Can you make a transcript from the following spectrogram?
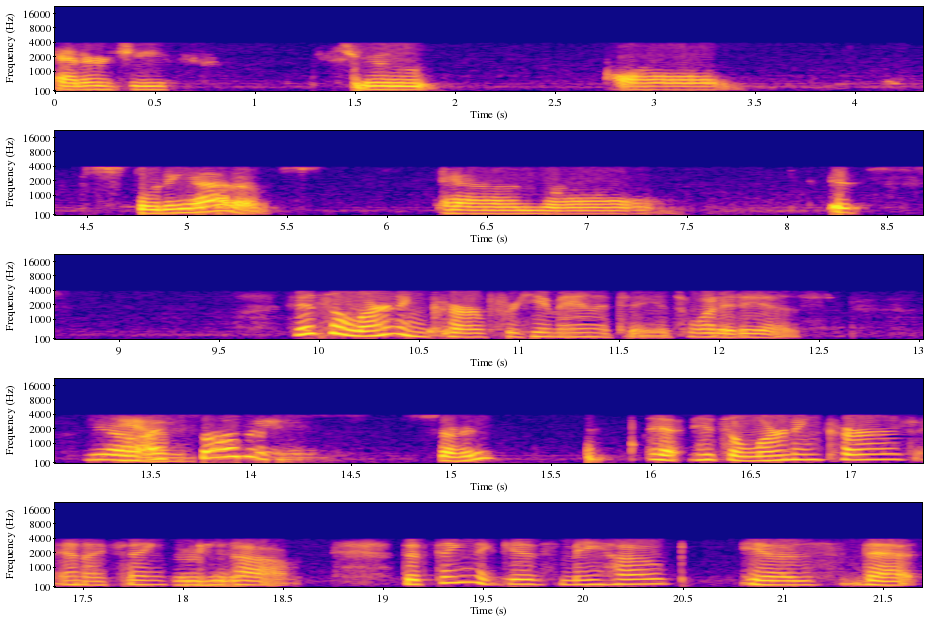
energy through uh, splitting atoms, and uh, it's it's a learning curve for humanity. It's what it is. Yeah, and I saw this. Sorry. It, it's a learning curve, and I think Mhm. uh, the thing that gives me hope is that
